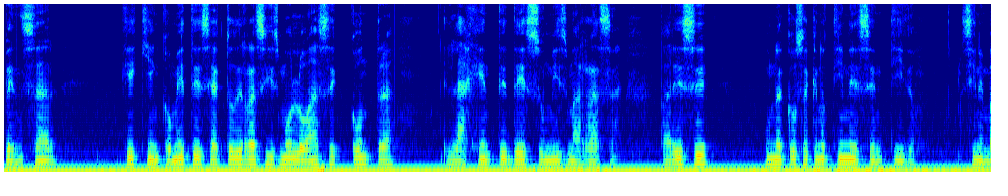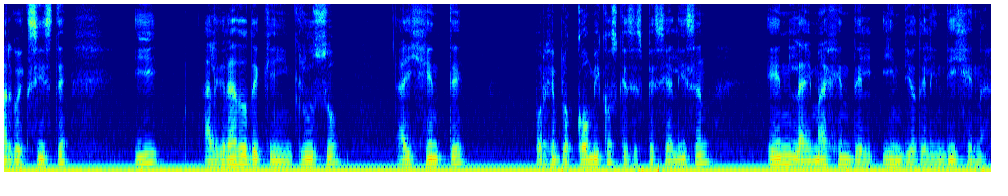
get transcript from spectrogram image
pensar que quien comete ese acto de racismo lo hace contra la gente de su misma raza. Parece una cosa que no tiene sentido. Sin embargo, existe y al grado de que incluso hay gente, por ejemplo, cómicos que se especializan en la imagen del indio, del indígena.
